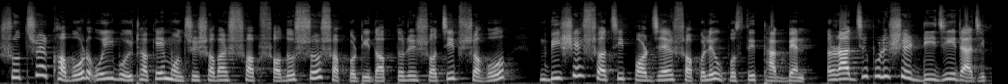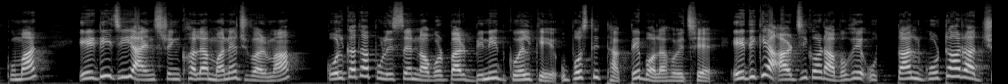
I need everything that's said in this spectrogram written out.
সূত্রের খবর, ওই বৈঠকে মন্ত্রিসভার সব সদস্য, সবকটি দপ্তরের সচিব সহ বিশেষ সচিব পর্যায়ের সকলে উপস্থিত থাকবেন। রাজ্য পুলিশের ডিজি রাজীব কুমার, এডিজি আইন শৃঙ্খলা মনোজ বর্মা, কলকাতা পুলিশের নগরপাল বিনীত গোয়েলকে উপস্থিত থাকতে বলা হয়েছে। এদিকে আরজিকর আবহে উত্তাল গোটা রাজ্য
